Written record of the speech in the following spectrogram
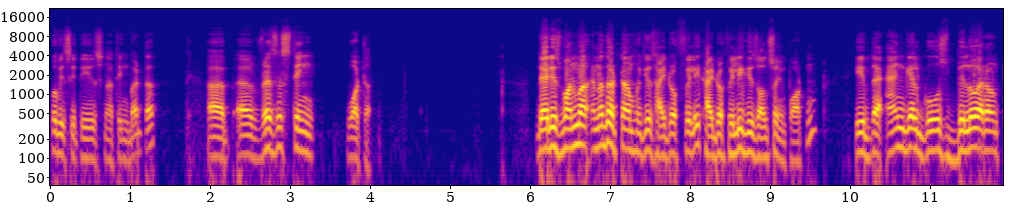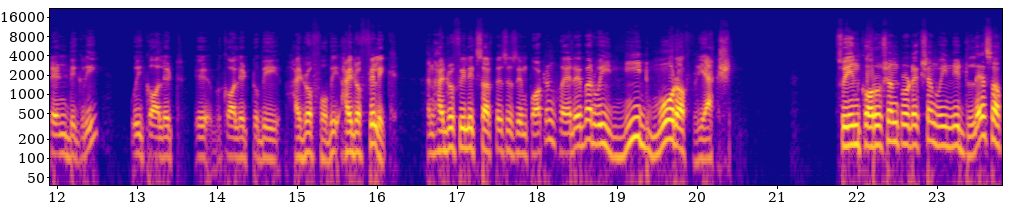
phobicity is nothing but the uh, uh, resisting water. There is one more another term which is hydrophilic. Hydrophilic is also important. If the angle goes below around 10 degree, we call it uh, call it to be hydrophobic, hydrophilic. And hydrophilic surface is important wherever we need more of reaction. So, in corrosion protection, we need less of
